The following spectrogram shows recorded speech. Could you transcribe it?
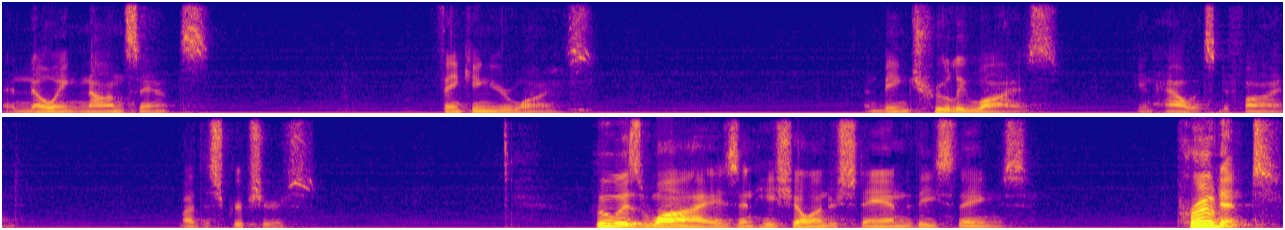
and knowing nonsense, thinking you're wise, and being truly wise in how it's defined by the Scriptures. Who is wise, and he shall understand these things? Prudent,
